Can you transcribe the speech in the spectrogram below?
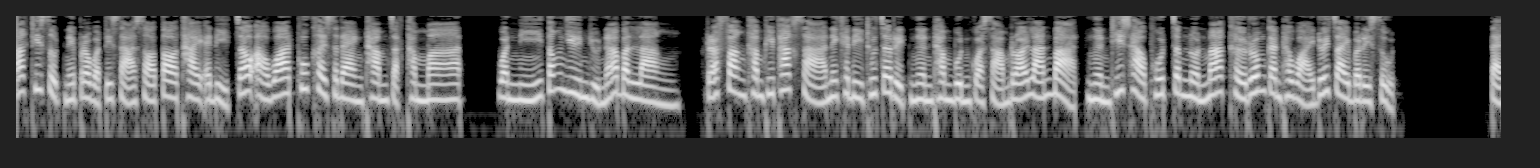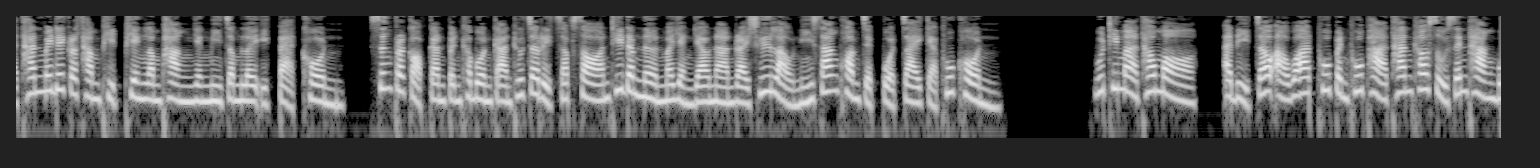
มากที่สุดในประวัติศาสตร์สตไทยอดีตเจ้าอาวาสผู้เคยแสดงธรรมจากธรรมาส วันนี้ต้องยืนอยู่หน้าบัลลังก์รับฟังคำพิพากษาในคดีทุจริตเงินทำบุญกว่า 300 ล้านบาท เงินที่ชาวพุทธจำนวนมากเคยร่วมกันถวายด้วยใจบริสุทธิ์ แต่ท่านไม่ได้กระทำผิดเพียงลำพังยังมีจำเลยอีก 8 คน ซึ่งประกอบกันเป็นขบวนการทุจริตซับซ้อนที่ดำเนินมาอย่างยาวนานรายชื่อเหล่านี้สร้างความเจ็บปวดใจแก่ผู้คน วุฒิมาเท่ามอ อดีตเจ้าอาวาสผู้เป็นผู้พาท่านเข้าสู่เส้นทางบ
